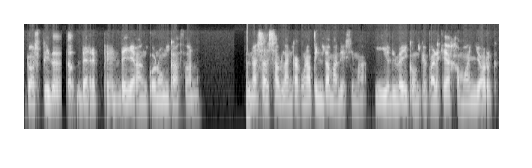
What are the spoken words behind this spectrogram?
Los pido, de repente llegan con un cazón, una salsa blanca con una pinta malísima y el bacon que parecía jamón York,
